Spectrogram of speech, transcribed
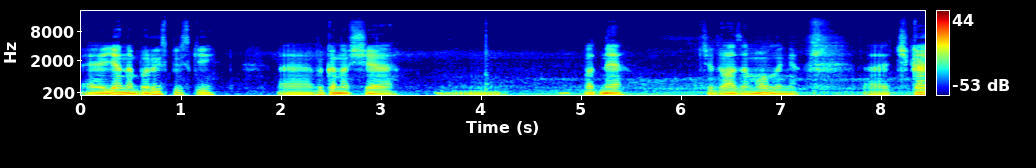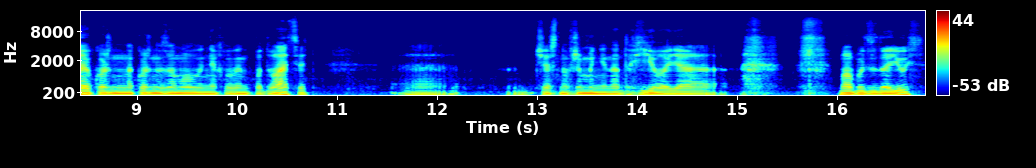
Е, Я на Бориспільській. Е, Виконав ще одне чи два замовлення. Е, Чекаю на кожне замовлення хвилин по 20. Е, Чесно, вже мені надоїло, я, мабуть, здаюсь.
